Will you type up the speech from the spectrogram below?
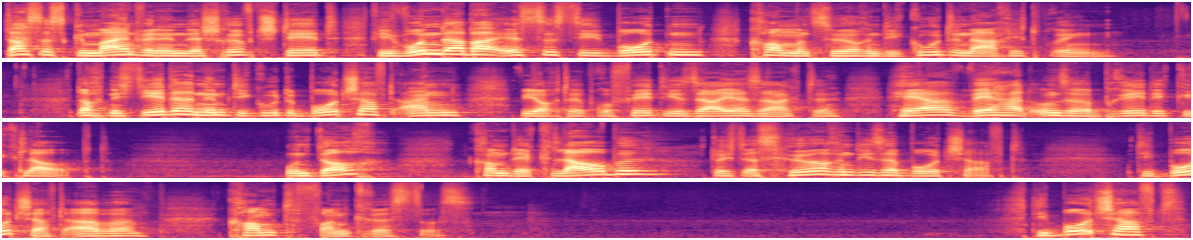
Das ist gemeint, wenn in der Schrift steht, wie wunderbar ist es, die Boten kommen zu hören, die gute Nachricht bringen. Doch nicht jeder nimmt die gute Botschaft an, wie auch der Prophet Jesaja sagte: Herr, wer hat unsere Predigt geglaubt? Und doch kommt der Glaube durch das Hören dieser Botschaft. Die Botschaft aber kommt von Christus. Die Botschaft,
